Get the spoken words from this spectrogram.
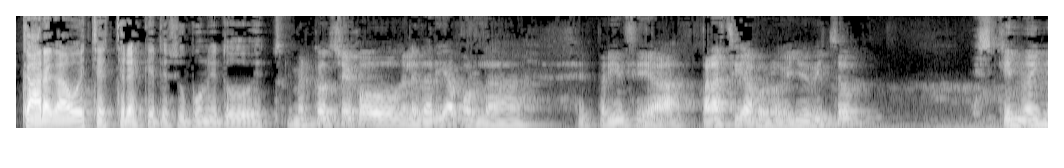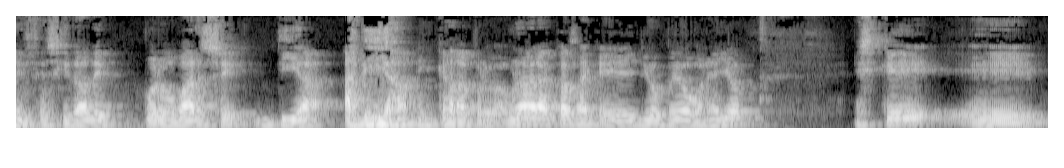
carga o este estrés que te supone todo esto? El primer consejo que le daría por la experiencia práctica, por lo que yo he visto, es que no hay necesidad de probarse día a día en cada prueba. Una de las cosas que yo veo con ellos es que eh,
